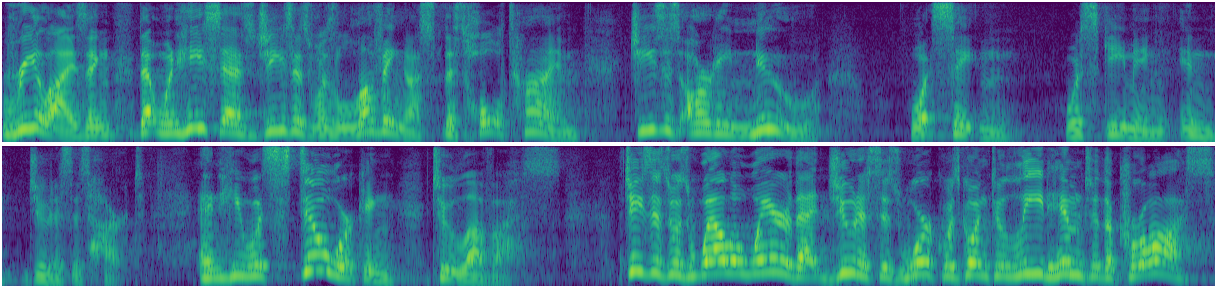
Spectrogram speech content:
realizing that when he says Jesus was loving us this whole time, Jesus already knew what Satan was scheming in Judas's heart. And he was still working to love us. Jesus was well aware that Judas's work was going to lead him to the cross.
